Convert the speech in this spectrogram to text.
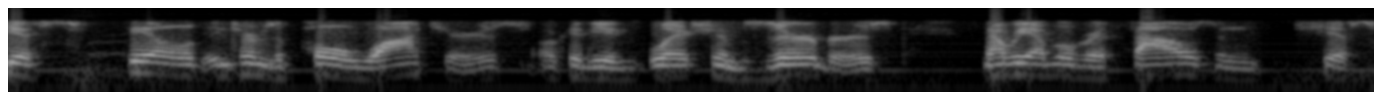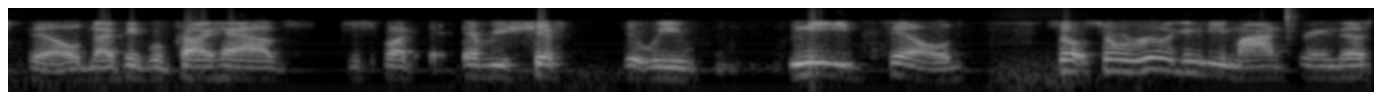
shifts filled in terms of poll watchers, okay, the election observers. Now we have over a thousand shifts filled, and I think we'll probably have just about every shift that we need filled. So, so we're really going to be monitoring this.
